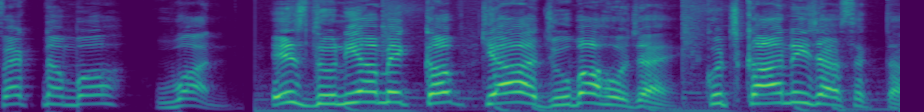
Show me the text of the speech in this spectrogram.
फैक्ट नंबर वन इस दुनिया में कब क्या अजूबा हो जाए? कुछ कहा नहीं जा सकता।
